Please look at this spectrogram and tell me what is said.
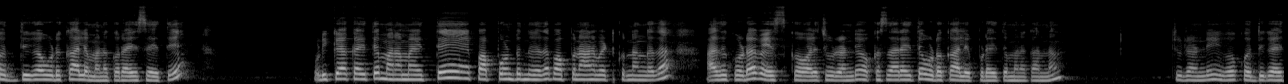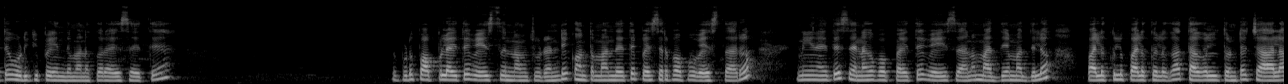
కొద్దిగా ఉడకాలి మనకు రైస్ అయితే. ఉడికాకైతే మనమైతే పప్పు ఉంటుంది కదా పప్పు నానబెట్టుకున్నాం కదా అది కూడా వేసుకోవాలి. చూడండి ఒకసారి అయితే ఉడకాలి ఇప్పుడైతే మనకు అన్నం. చూడండి ఇగో కొద్దిగా అయితే ఉడికిపోయింది మనకు రైస్ అయితే. ఇప్పుడు పప్పులు అయితే వేస్తున్నాం చూడండి కొంతమంది అయితే పెసరపప్పు వేస్తారు. నేనైతే శనగపప్పు అయితే వేసాను. మధ్య మధ్యలో పలుకులు పలుకులుగా తగులుతుంటే చాలా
